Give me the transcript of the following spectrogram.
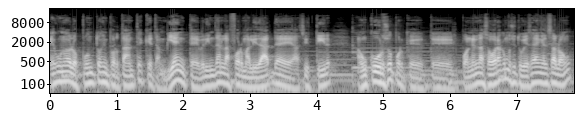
es uno de los puntos importantes que también te brindan la formalidad de asistir a un curso porque te ponen las horas como si estuvieses en el salón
